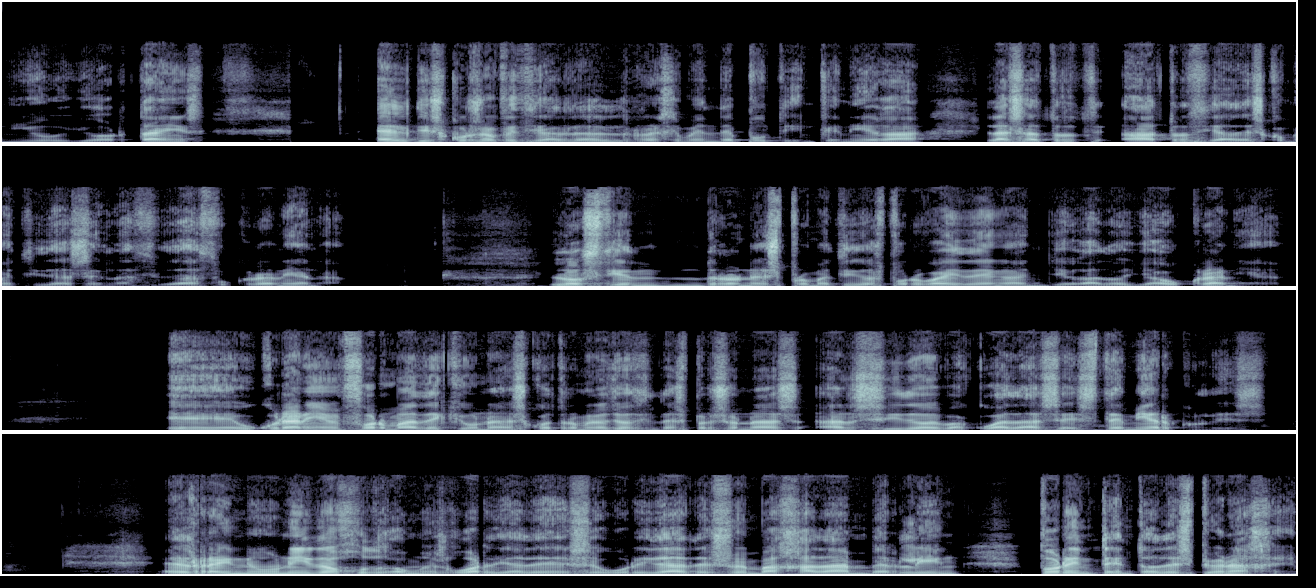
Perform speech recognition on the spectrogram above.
New York Times el discurso oficial del régimen de Putin, que niega las atrocidades cometidas en la ciudad ucraniana. Los 100 drones prometidos por Biden han llegado ya a Ucrania. Eh, Ucrania informa de que unas 4.800 personas han sido evacuadas este miércoles. El Reino Unido juzga a un exguardia de seguridad de su embajada en Berlín por intento de espionaje.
